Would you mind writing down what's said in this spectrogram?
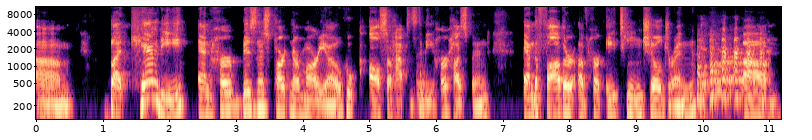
Um, but Candy and her business partner Mario, who also happens to be her husband, and the father of her 18 children. um,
